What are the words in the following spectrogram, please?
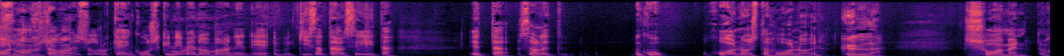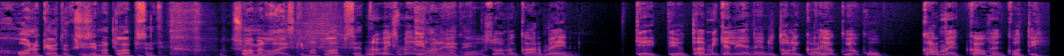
On Su- mahtava. Suomen surkein kuski, nimenomaan. Niin e, kisataan siitä, että sä olet niin kuin huonoista huonoin. kyllä. Suomen huonokäytöksisimmät lapset. Suomen laiskimmat lapset. No eikö meillä Ihan ollut heti. joku Suomen karmein keittiö, tai mikä lienee nyt olikaan, joku, joku karmeen kauhean koti.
